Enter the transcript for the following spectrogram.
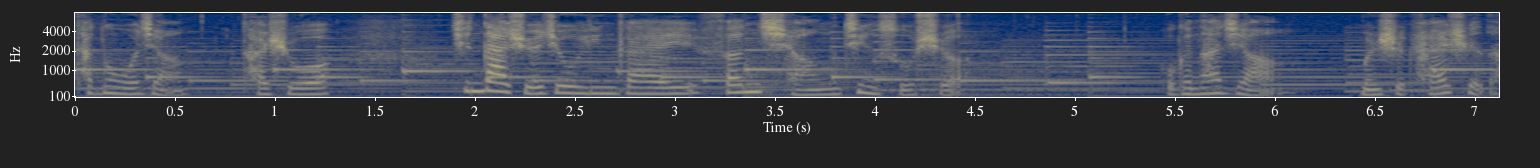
她跟我讲，她说，进大学就应该翻墙进宿舍。我跟她讲，门是开着的。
